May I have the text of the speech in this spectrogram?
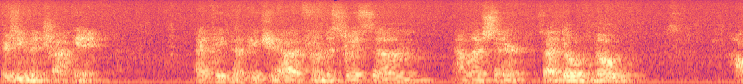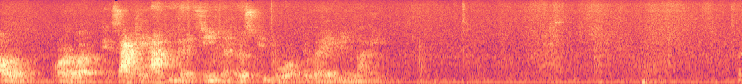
There's even a track in it. I picked that picture out from the Swiss um, Avalanche Center, so I don't know how or what exactly happened, but it seems like those people walked away being lucky. Or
